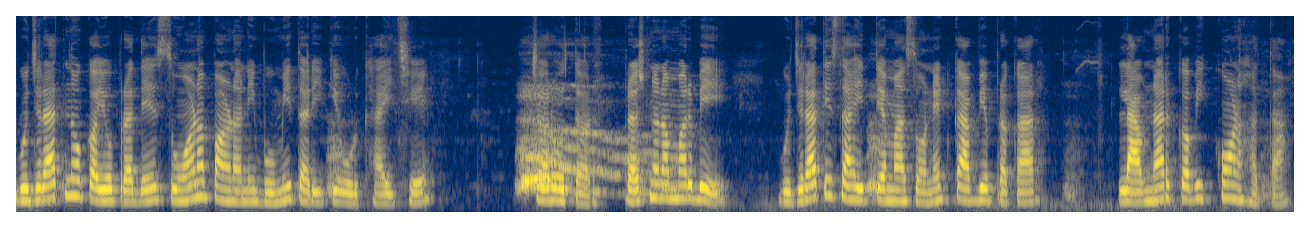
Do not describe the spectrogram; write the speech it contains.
ગુજરાતનો કયો પ્રદેશ સુવર્ણપર્ણની ભૂમિ તરીકે ઓળખાય છે? ચરોતર. પ્રશ્ન નંબર બે. ગુજરાતી સાહિત્યમાં સોનેટ કાવ્ય પ્રકાર લાવનાર કવિ કોણ હતા?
